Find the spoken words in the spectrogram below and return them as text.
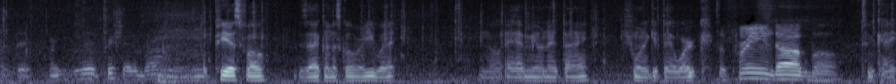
about that? Good, appreciate it, bro. PS4, Zac underscore where you at? You know, add me on that thing if you want to get that work. Supreme Dog Ball, 2K.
